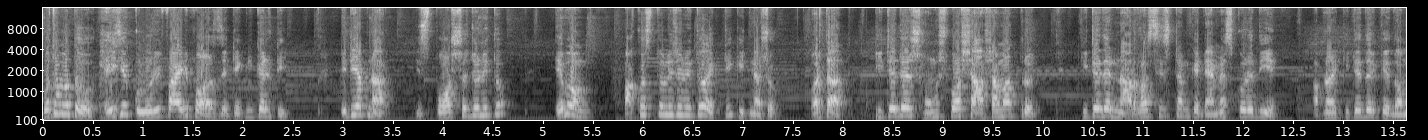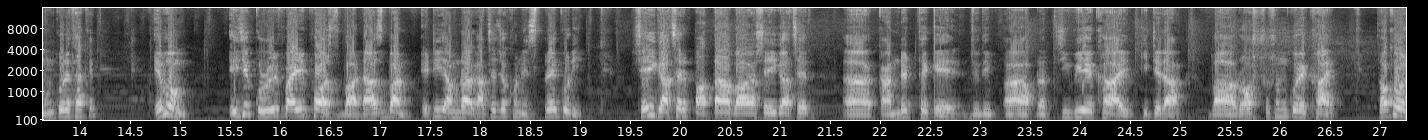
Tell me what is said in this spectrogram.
প্রথমত, এই যে ক্লোরিফাইরিফস যে টেকনিক্যালটি এটি আপনার স্পর্শজনিত এবং পাকস্থলীজনিত একটি কীটনাশক। অর্থাৎ কীটেদের সংস্পর্শে আসা মাত্রই কীটেদের নার্ভাস সিস্টেমকে ড্যামেজ করে দিয়ে আপনার কীটেদেরকে দমন করে থাকে এবং এই যে ক্লোরিপাইরিফস বা ডাস্টবান এটি আমরা গাছে যখন স্প্রে করি, সেই গাছের পাতা বা সেই গাছের কাণ্ডের থেকে যদি আপনার চিবিয়ে খায় কীটেরা বা রস শোষণ করে খায়, তখন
